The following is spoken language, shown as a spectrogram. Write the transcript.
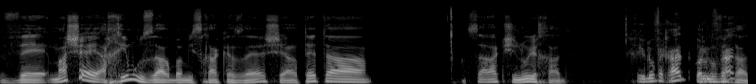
ומה שהכי מוזר במשחק הזה, שארטטה עשה רק שינוי אחד. חילוף אחד? חילוף? אחד.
